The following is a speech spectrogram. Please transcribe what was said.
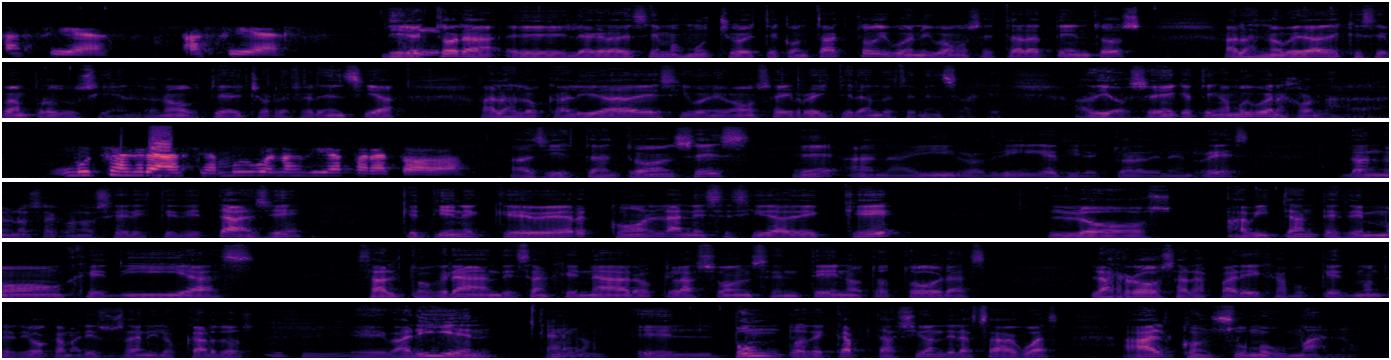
Así es, así es. Directora, eh, le agradecemos mucho este contacto y bueno, y vamos a estar atentos a las novedades que se van produciendo, ¿no? Usted ha hecho referencia a las localidades y bueno, y vamos a ir reiterando este mensaje. Adiós, ¿eh? que tenga muy buena jornada. Muchas gracias, muy buenos días para todos. Allí está entonces ¿eh? Anaí Rodríguez, directora del ENRES, dándonos a conocer este detalle que tiene que ver con la necesidad de que los habitantes de Monje, Díaz, Salto Grande, San Genaro, Clasón, Centeno, Totoras, Las Rosas, Las Parejas, Buquet, Montes de Oca, María Susana y Los Cardos eh, varíen el punto de captación de las aguas al consumo humano.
